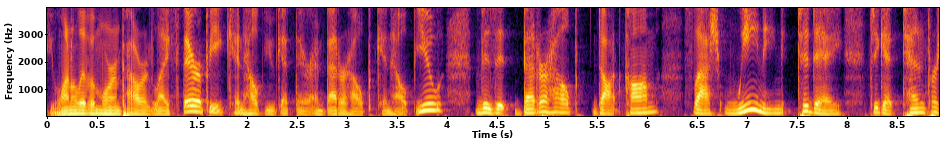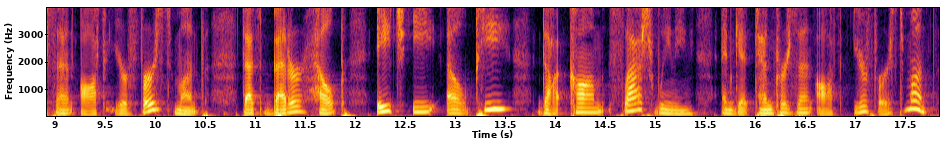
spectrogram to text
if you want to live a more empowered life, therapy can help you get there and BetterHelp can help you. Visit betterhelp.com slash weaning today to get 10% off your first month. That's betterhelp, H-E-L-P dot com slash weaning and get 10% off your first month.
